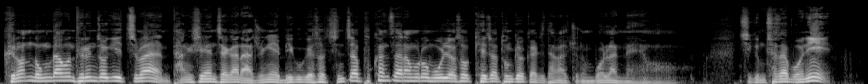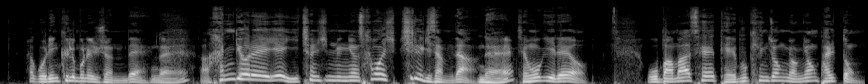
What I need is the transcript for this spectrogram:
그런 농담은 들은 적이 있지만 당시엔 제가 나중에 미국에서 진짜 북한 사람으로 몰려서 계좌 동결까지 당할 줄은 몰랐네요. 지금 찾아보니 하고 링크를 보내주셨는데 네. 아, 한겨레의 2016년 3월 17일 기사입니다. 네. 제목이 이래요. 오바마 새 대북 행정명령 발동.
